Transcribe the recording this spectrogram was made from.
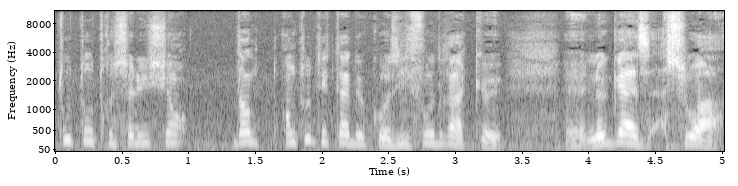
toute autre solution, en tout état de cause, il faudra que euh, le gaz soit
